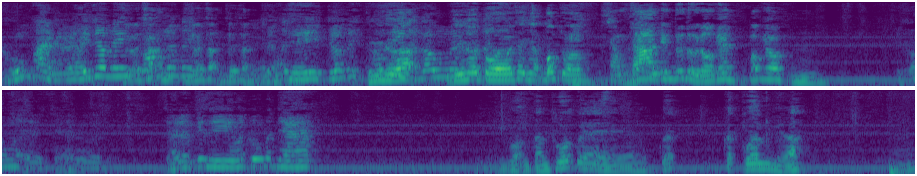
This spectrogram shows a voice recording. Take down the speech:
Nữa cũng phải là ấy trước đi góp trận giữa trận giữa trận. Trước gì trước đi. Tí Không nữa không tí nữa tôi có trách nhiệm bốc cho ông. Xong ra tiếng tứ tử đầu tiên bóc vô ừ. Thì không lại chả được cái gì mất công cất nhà. Gọn tàn thuốc với này quét cắt quân gì đó. Đấy.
